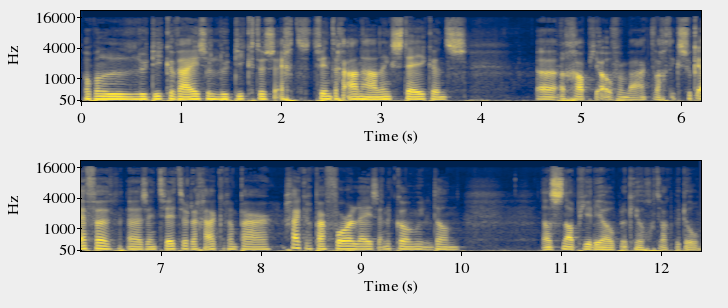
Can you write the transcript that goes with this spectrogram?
op een ludieke wijze... Ludiek tussen echt twintig aanhalingstekens uh, een grapje over maakt. Wacht, ik zoek even uh, zijn Twitter. Dan ga ik er een paar, ga ik er een paar voorlezen. En dan komen jullie dan. Dan snappen jullie hopelijk heel goed wat ik bedoel.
